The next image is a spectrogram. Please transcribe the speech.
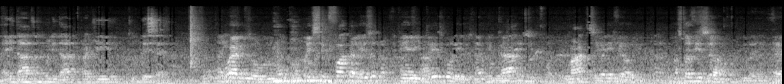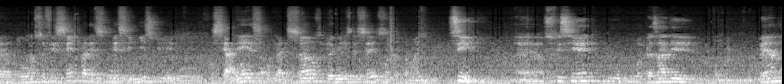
né? e dá tranquilidade para que tudo dê certo. O Wellington, no princípio Fortaleza tem aí três goleiros, né? Ricardo, Max e Erivelli na sua visão, é, é suficiente para esse, esse início de, cearense, competição de 2016? Sim, é o suficiente, apesar de bom, perna,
